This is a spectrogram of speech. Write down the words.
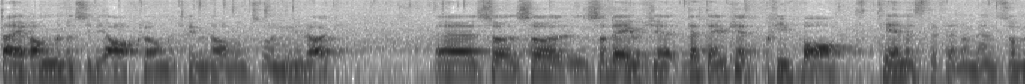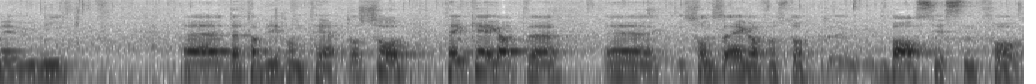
de rammene som de avklarer med kriminalomsorgen i dag. Så, så, så det er ikke, dette er jo ikke et privat tjenestefenomen som er unikt. Dette blir håndtert. Og så tenker jeg at Eh, sånn som jeg har forstått basisen for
